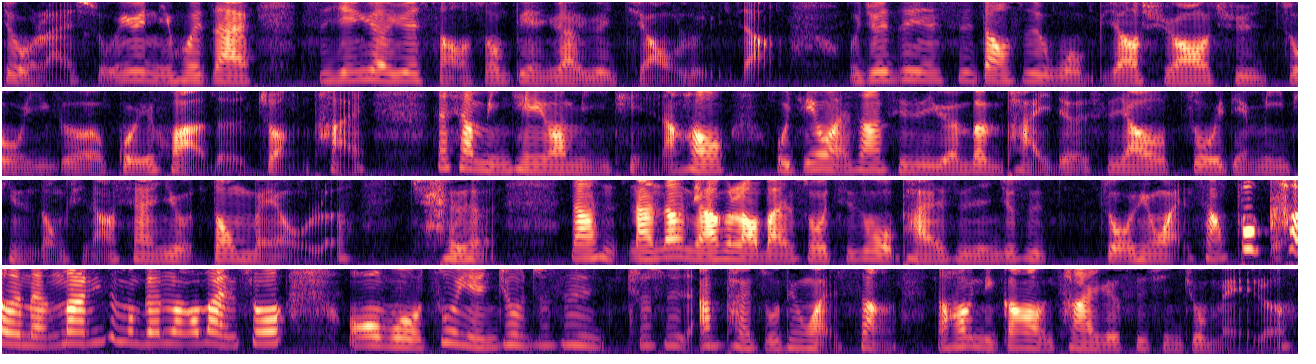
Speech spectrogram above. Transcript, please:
对我来说，因为你会在时间越来越少的时候变得越来越焦虑。这样，我觉得这件事倒是我比较需要去做一个规划的状态。那像明天又要 meeting，然后我今天晚上其实原本排的是要做一点 meeting 的东西，然后现在又都没有了，觉得那难道你要跟老板说，其实我排的时间就是？昨天晚上不可能嘛？你怎么跟老板说？哦，我做研究就是就是安排昨天晚上，然后你刚好差一个事情就没了，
